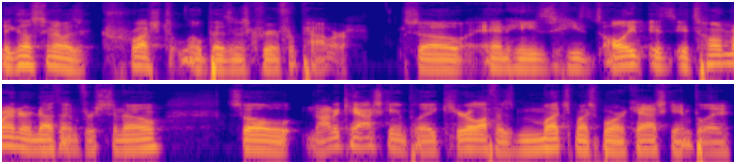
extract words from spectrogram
Miguel Sano has crushed Lopez in his career for power. So, and he's he's all he, it's, it's home run or nothing for Sano. So, not a cash game play. Kirilloff is much much more a cash game play.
